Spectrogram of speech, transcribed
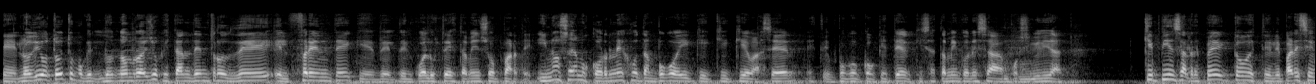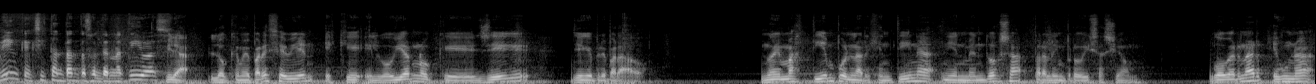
Eh, lo digo todo esto porque nombro a ellos que están dentro del frente que, del cual ustedes también son parte. Y no sabemos Cornejo tampoco ahí qué, va a hacer, este, un poco coquetea quizás también con esa posibilidad. ¿Qué piensa al respecto? Este, ¿Le parece bien que existan tantas alternativas? Mira, lo que me parece bien es que el gobierno que llegue, llegue preparado. No hay más tiempo en la Argentina ni en Mendoza para la improvisación. Gobernar es una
